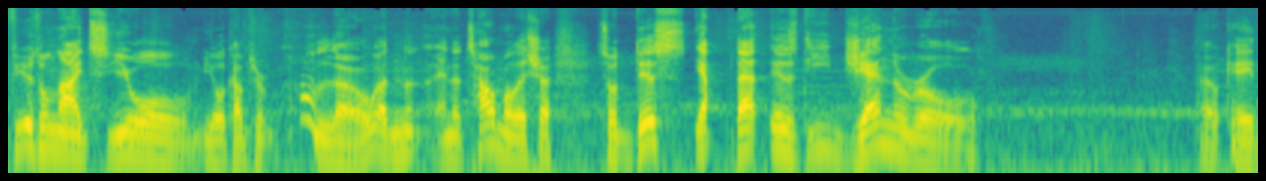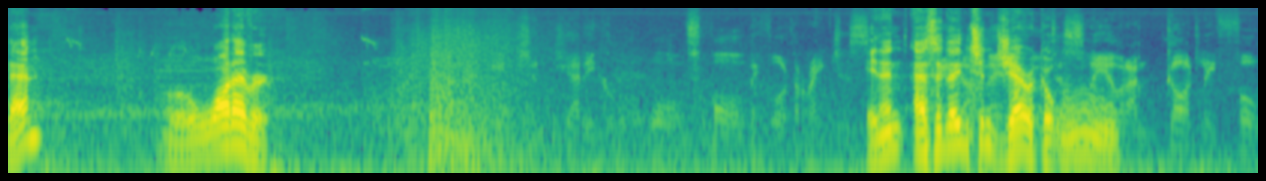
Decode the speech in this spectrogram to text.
Feudal Knights, you'll you'll come to hello, and and the town militia. So this, yep, that is the general. Okay then, whatever. Ancient Jericho, the walls fall before the righteous. In an, as an ancient Jericho, ooh, Our ungodly foe.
